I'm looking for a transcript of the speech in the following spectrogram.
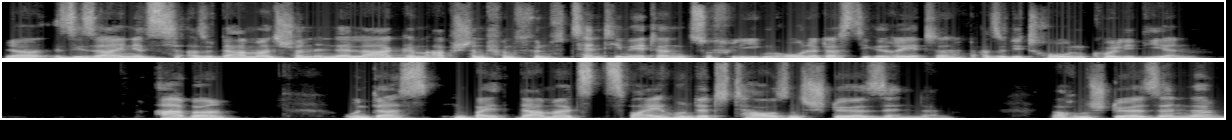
ja, sie seien jetzt also damals schon in der Lage, im Abstand von fünf Zentimetern zu fliegen, ohne dass die Geräte, also die Drohnen, kollidieren. Aber, und das bei damals 200.000 Störsendern. Warum Störsender?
